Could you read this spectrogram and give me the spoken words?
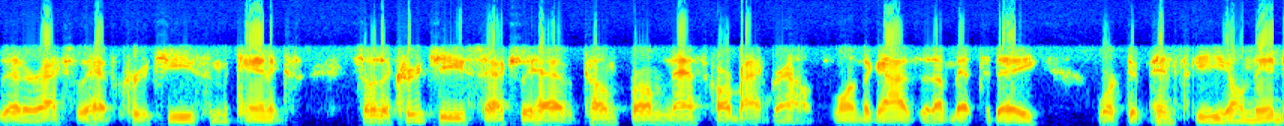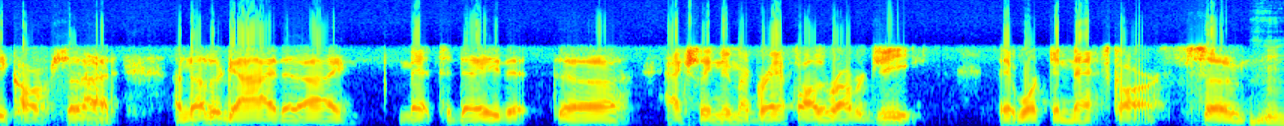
that are actually have crew chiefs and mechanics, some of the crew chiefs actually have come from NASCAR backgrounds. One of the guys that I met today worked at Penske on the IndyCar side. Another guy that I met today that uh, actually knew my grandfather Robert Gee, that worked in NASCAR. So hmm.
